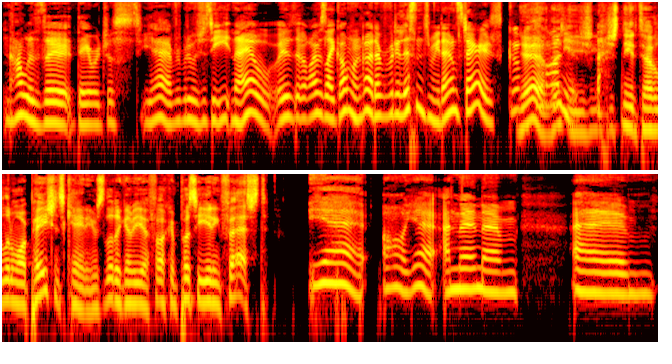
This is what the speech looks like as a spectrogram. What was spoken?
that was the they were just yeah everybody was just eating out. I was like, oh my god, everybody listen to me downstairs. Good, Yeah, on you. you. just needed to have a little more patience, Katie. It was literally going to be a fucking pussy eating fest. Yeah. Oh yeah. And then um um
